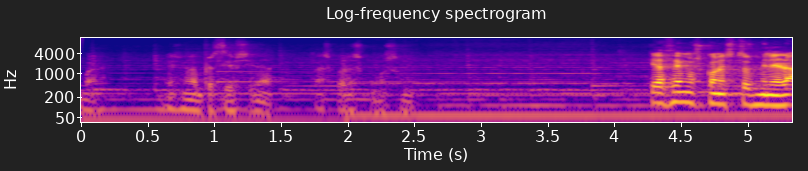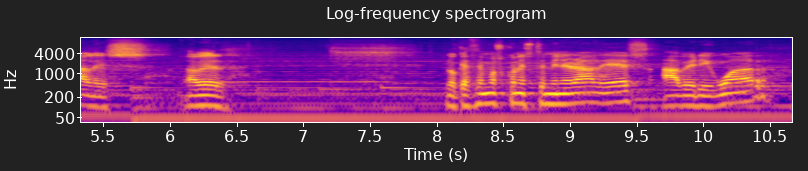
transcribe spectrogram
bueno, es una preciosidad, las cosas como son. ¿Qué hacemos con estos minerales? A ver, lo que hacemos con este mineral es averiguar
